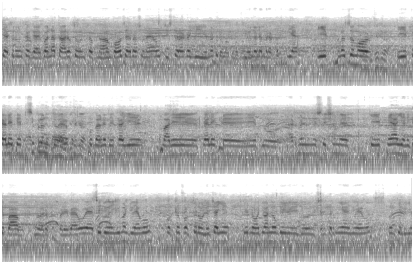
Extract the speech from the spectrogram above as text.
لیکن ان کا غائبانہ تعارف تو ان کا نام بہت زیادہ سنا ہے اور جس طرح کا یہ ایونٹ یہ انہوں نے منعقد کیا ہے، ایک منظم اور ایک کہہ لے کہ ڈسپلن جو ہے، وہ میں نے دیکھا، یہ ہمارے کہہ لے ایک جو ایڈمنسٹریشن میں کہ ایک نیا یعنی کہ باب جو ہے رقم پڑے گا وہ ایسے جو ہے ایون جو ہے وہ وقتاً فوقتاً ہونے چاہیے کہ نوجوانوں کے جو سرگرمیاں ہیں جو ہیں وہ ان کے لیے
